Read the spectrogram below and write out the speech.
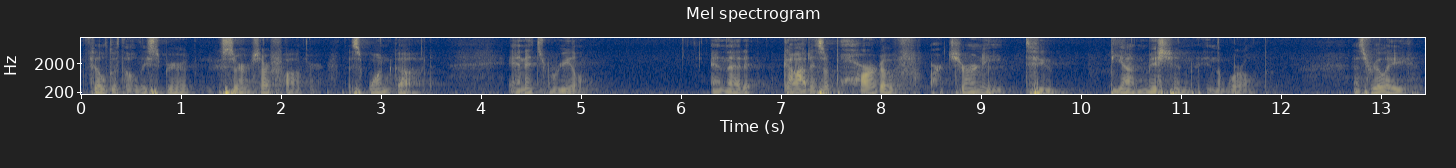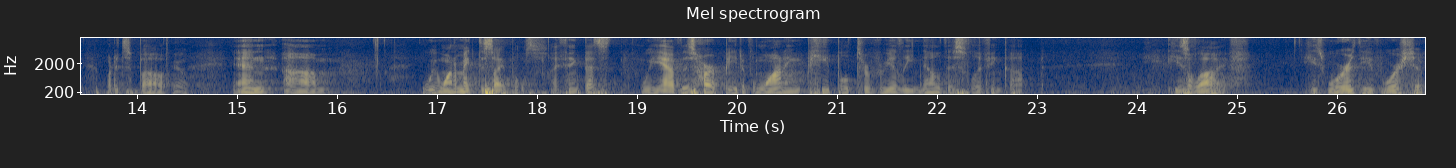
filled with the Holy Spirit, serves our Father, this one God. And it's real. And that it, God is a part of our journey to be on mission in the world. That's really what it's about. Yeah. And um, we want to make disciples. I think that's we have this heartbeat of wanting people to really know this living God. He's alive. He's worthy of worship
